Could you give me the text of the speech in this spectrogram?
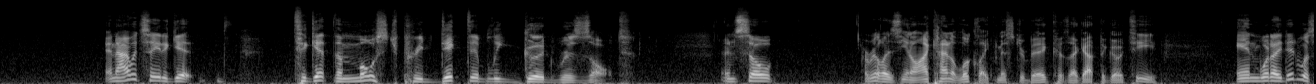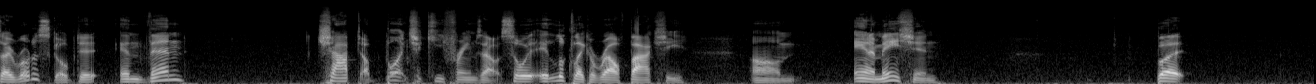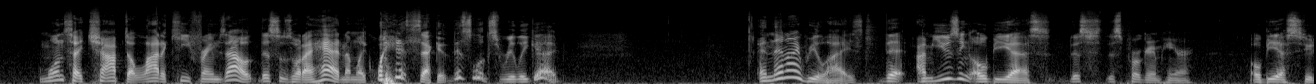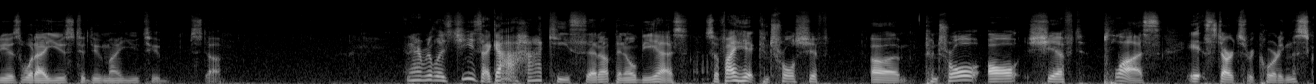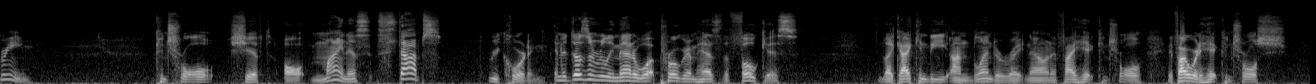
and I would say to get to get the most predictably good result. And so I realized, you know, I kind of look like Mr. Big because I got the goatee. And what I did was I rotoscoped it and then chopped a bunch of keyframes out. So it, it looked like a Ralph Bakshi um, animation. But once I chopped a lot of keyframes out, this is what I had. And I'm like, wait a second, this looks really good. And then I realized that I'm using OBS, this, this program here. OBS Studio is what I use to do my YouTube stuff. And I realized, geez, I got hotkeys set up in OBS. So if I hit Control Shift, uh, Control Alt Shift plus, it starts recording the screen. Control Shift Alt minus stops recording. And it doesn't really matter what program has the focus. Like I can be on Blender right now, and if I hit Control, if I were to hit Control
